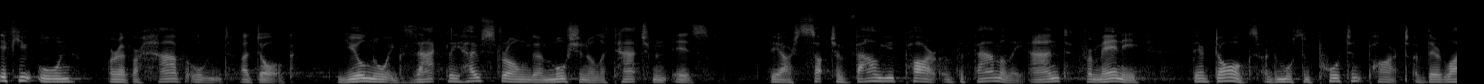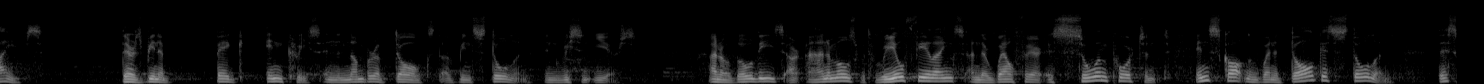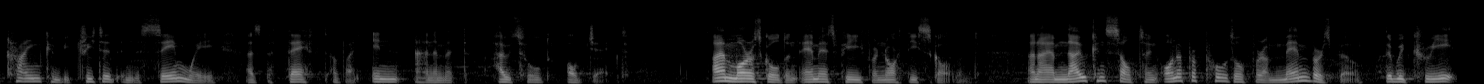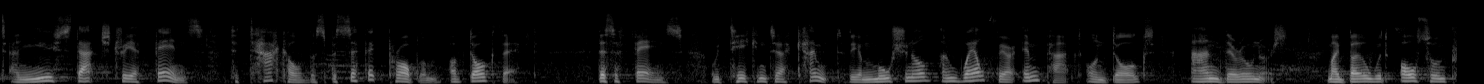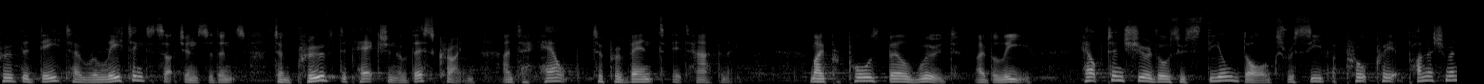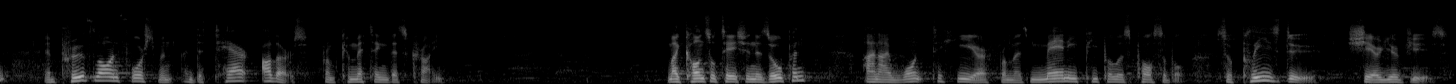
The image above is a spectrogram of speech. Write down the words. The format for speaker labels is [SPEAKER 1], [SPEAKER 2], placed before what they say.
[SPEAKER 1] If you own or ever have owned a dog, you'll know exactly how strong the emotional attachment is. They are such a valued part of the family and, for many, their dogs are the most important part of their lives. There's been a big increase in the number of dogs that have been stolen in recent years. And although these are animals with real feelings and their welfare is so important, in Scotland when a dog is stolen, this crime can be treated in the same way as the theft of an inanimate household object. I am Maurice Golden, MSP for North East Scotland, and I am now consulting on a proposal for a Members' Bill that would create a new statutory offence to tackle the specific problem of dog theft. This offence would take into account the emotional and welfare impact on dogs and their owners. My bill would also improve the data relating to such incidents to improve detection of this crime and to help to prevent it happening. My proposed bill would, I believe, help to ensure those who steal dogs receive appropriate punishment, improve law enforcement and deter others from committing this crime. My consultation is open and I want to hear from as many people as possible. So please do share your views.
